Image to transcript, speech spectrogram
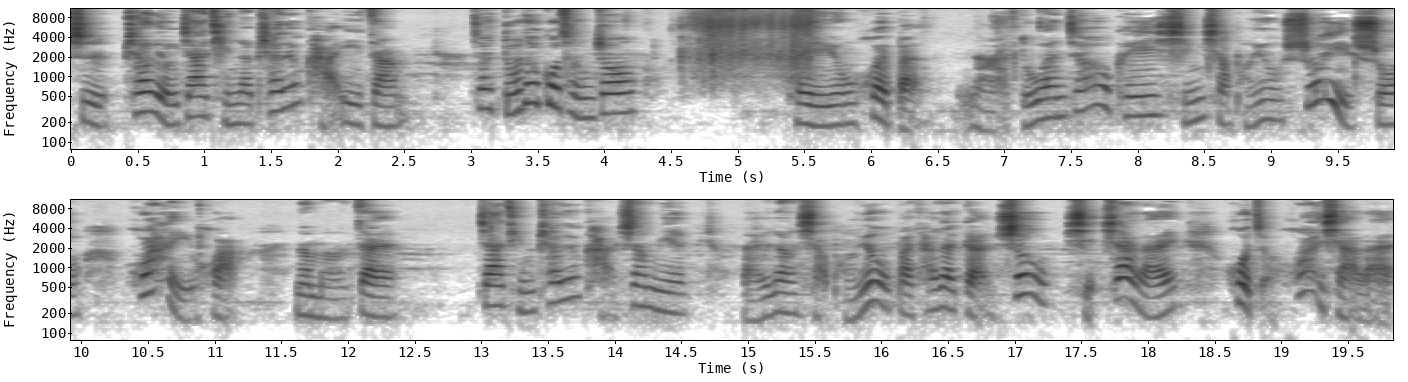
是漂流家庭的漂流卡一张，在读的过程中。可以用绘本，那读完之后可以请小朋友说一说，画一画。那么在家庭漂流卡上面来让小朋友把他的感受写下来或者画下来。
